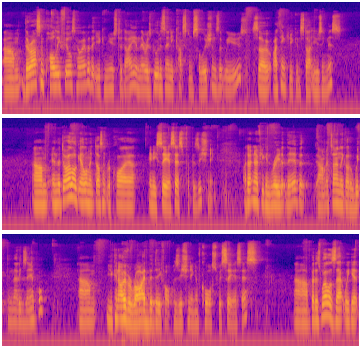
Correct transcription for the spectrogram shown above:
Um, there are some polyfills, however, that you can use today, and they're as good as any custom solutions that we use. So I think you can start using this. Um, and the dialog element doesn't require any CSS for positioning. I don't know if you can read it there, but um, it's only got a width in that example. Um, you can override the default positioning, of course, with CSS. Uh, but as well as that, we get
